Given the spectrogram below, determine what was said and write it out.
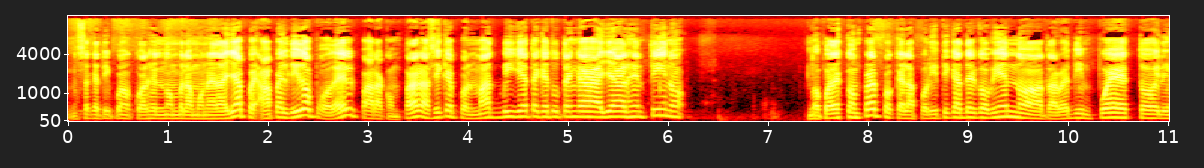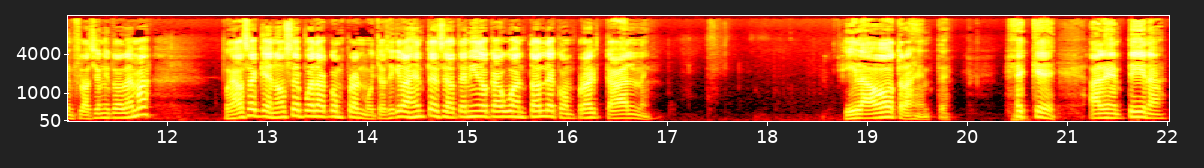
no sé qué tipo, cuál es el nombre de la moneda allá, pues ha perdido poder para comprar. Así que por más billetes que tú tengas allá argentino, no puedes comprar porque las políticas del gobierno a través de impuestos y la inflación y todo lo demás, pues hace que no se pueda comprar mucho. Así que la gente se ha tenido que aguantar de comprar carne. Y la otra, gente, es que Argentina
